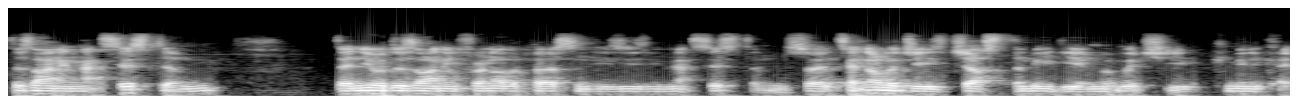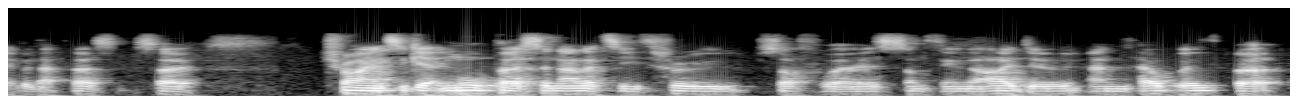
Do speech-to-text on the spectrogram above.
designing that system, then you're designing for another person who's using that system. So technology is just the medium at which you communicate with that person. So trying to get more personality through software is something that I do and help with, but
